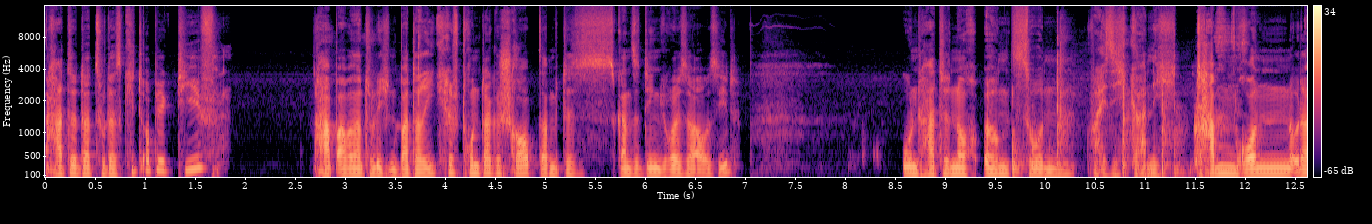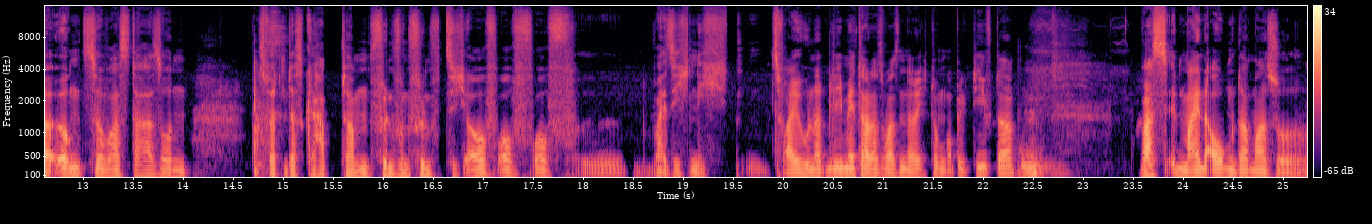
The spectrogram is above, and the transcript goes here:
hatte dazu das Kit-Objektiv, habe aber natürlich einen Batteriegriff drunter geschraubt, damit das ganze Ding größer aussieht. Und hatte noch irgend so ein, weiß ich gar nicht, Tamron oder irgend sowas da, so ein, was wird denn das gehabt haben, 55 auf, auf, auf, äh, weiß ich nicht, 200 Millimeter oder sowas in der Richtung Objektiv da. Mhm. Was in meinen Augen damals so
